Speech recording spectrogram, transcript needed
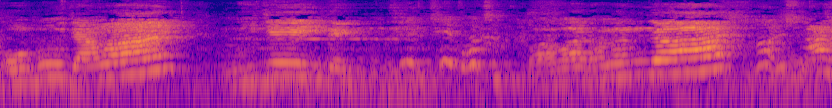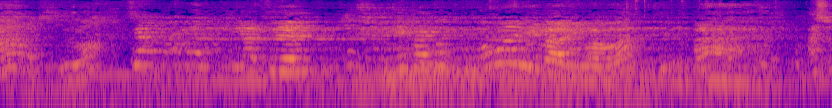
হবু জামাই নিজেই দেখবে কি বলছো বাবা ধনঞ্জয় আহা, লজ্জা করার কি আছে? এটা তো তোমারই বাড়ি বাবা আহ, আসো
